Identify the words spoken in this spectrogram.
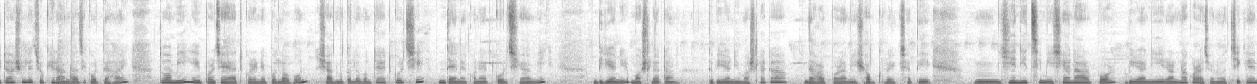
এটা আসলে চোখের আন্দাজে করতে হয়। তো আমি এই পর্যায়ে অ্যাড করে নেব লবণ, স্বাদ মতো লবণটা অ্যাড করছি দেন এখন অ্যাড করছি আমি বিরিয়ানির মশলাটা। তো বিরিয়ানির মশলাটা দেওয়ার পর আমি সবগুলো একসাথে মিশিয়ে নিয়েছি, মিশিয়ে নেওয়ার পর বিরিয়ানি রান্না করার জন্য, চিকেন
